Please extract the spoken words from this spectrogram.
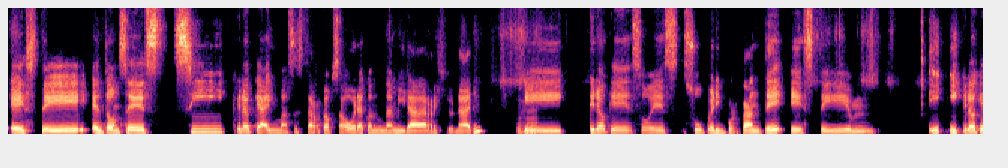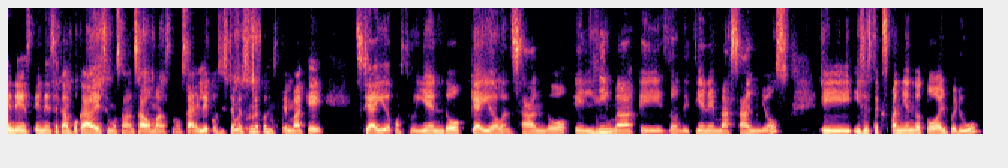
Este, entonces sí creo que hay más startups ahora con una mirada regional. Eh, creo que eso es súper importante. Este, y, y, creo que en, en, ese campo cada vez hemos avanzado más, ¿no? O sea, el ecosistema es un ecosistema que se ha ido construyendo, que ha ido avanzando. En Lima es donde tiene más años eh, y se está expandiendo todo el Perú,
